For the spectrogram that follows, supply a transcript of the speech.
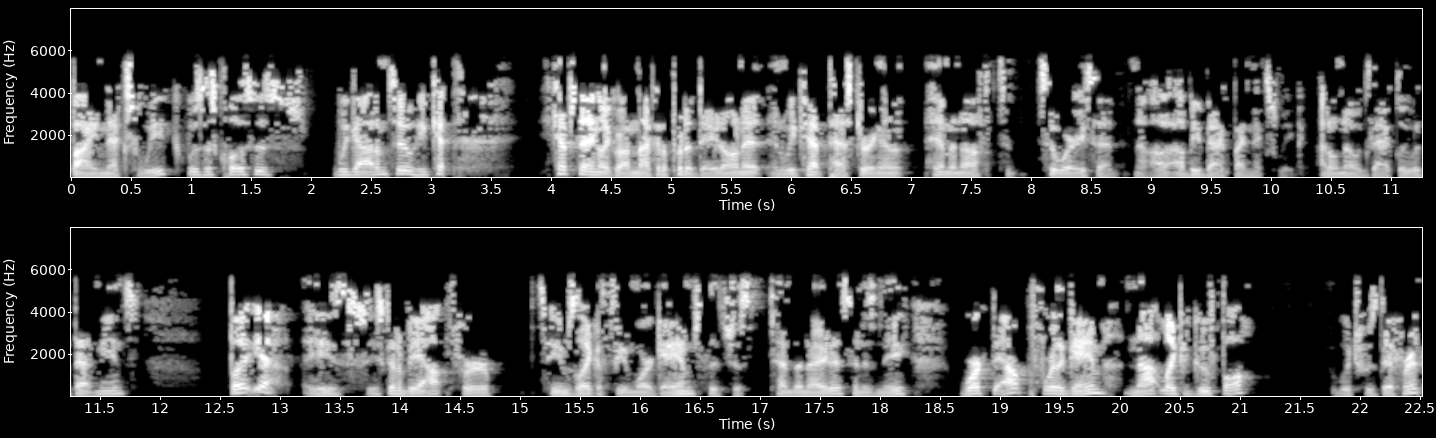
by next week. Was as close as we got him to. He kept he kept saying like, well, "I'm not going to put a date on it," and we kept pestering him enough to to where he said, "No, I'll, I'll be back by next week." I don't know exactly what that means, but yeah, he's he's going to be out for seems like a few more games. It's just tendonitis in his knee. Worked out before the game, not like a goofball, which was different.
